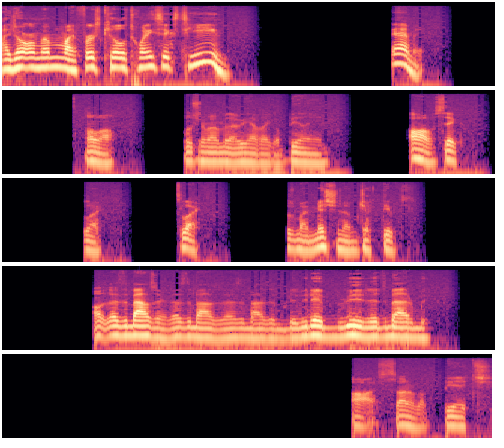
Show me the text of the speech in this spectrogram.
I don't remember my first kill of 2016. Damn it. Oh well. Just remember that we have like a billion. Oh, sick. Select. Select. Those are my mission objectives. Oh, there's the Bowser. There's the Bowser. There's the Bowser. There's the Bowser. Oh, son of a bitch.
